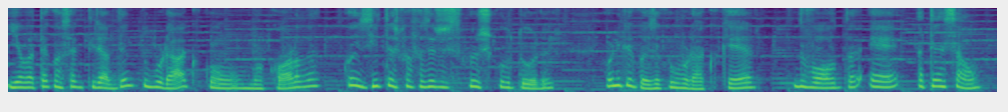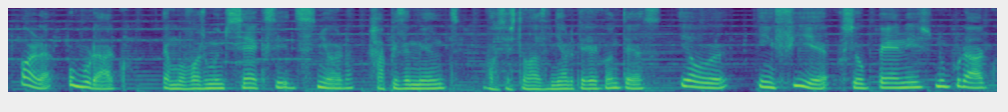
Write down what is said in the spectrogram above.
e ele até consegue tirar dentro do buraco com uma corda coisitas para fazer as suas esculturas. A única coisa que o buraco quer de volta é atenção. Ora, o buraco é uma voz muito sexy de senhora. Rapidamente, vocês estão a adivinhar o que é que acontece. Ele enfia o seu pênis no buraco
